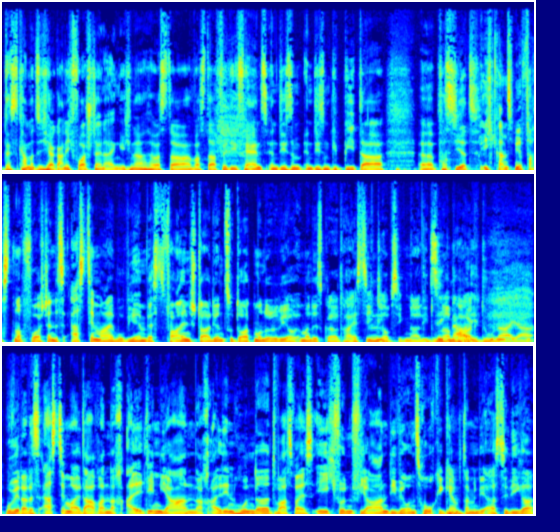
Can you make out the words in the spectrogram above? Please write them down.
das kann man sich ja gar nicht vorstellen eigentlich, ne? was da, was da für die Fans in diesem, in diesem Gebiet da äh, passiert. Ich kann es mir fast noch vorstellen, das erste Mal, wo wir im Westfalenstadion zu Dortmund oder wie auch immer das gerade heißt, ich glaube Signal Iduna Signal Park, Iduna, ja. wo wir da das erste Mal da waren, nach all den Jahren, nach all den 100, was weiß ich, fünf Jahren, die wir uns hochgekämpft mhm. haben in die erste Liga,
